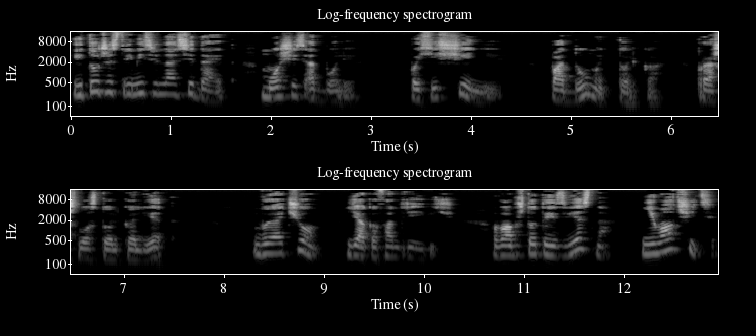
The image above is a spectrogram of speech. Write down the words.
И тут же стремительно оседает, морщась от боли. Похищение. Подумать только. Прошло столько лет. Вы о чем? Яков Андреевич. Вам что-то известно? Не молчите.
